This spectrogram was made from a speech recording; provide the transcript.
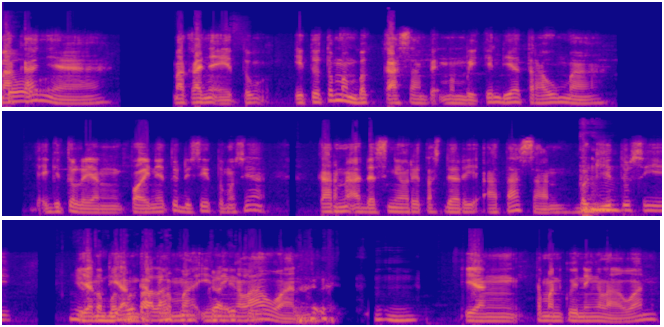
makanya makanya itu itu tuh membekas sampai membuat dia trauma kayak gitu loh yang poinnya tuh di situ maksudnya karena ada senioritas dari atasan begitu sih Ya, yang dianggap lemah ini itu. ngelawan yang temanku ini ngelawan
